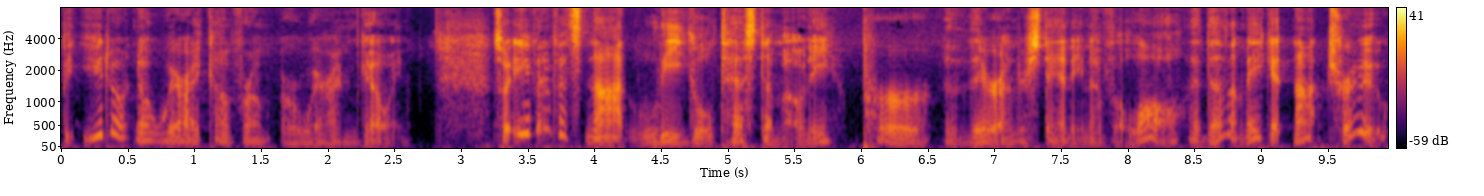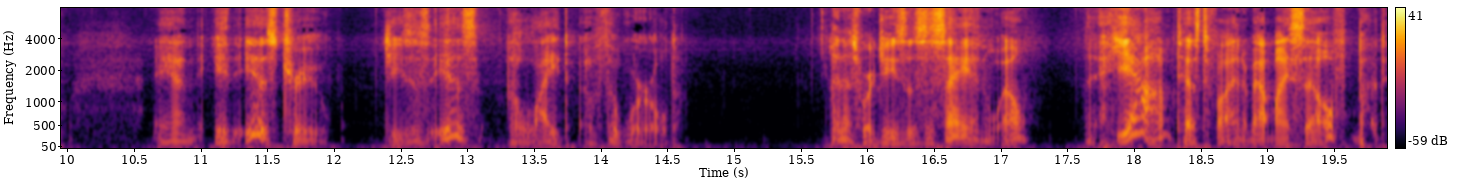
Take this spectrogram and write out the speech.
But you don't know where I come from or where I'm going. So even if it's not legal testimony per their understanding of the law, that doesn't make it not true. And it is true. Jesus is the light of the world. And that's where Jesus is saying, well, yeah, I'm testifying about myself, but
